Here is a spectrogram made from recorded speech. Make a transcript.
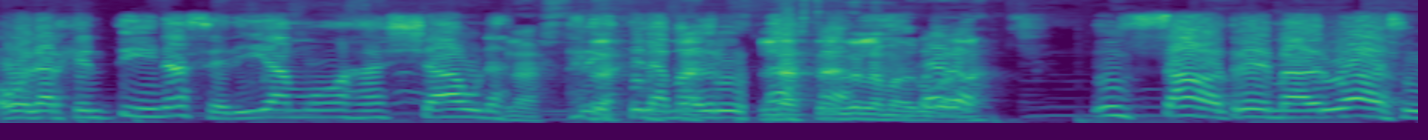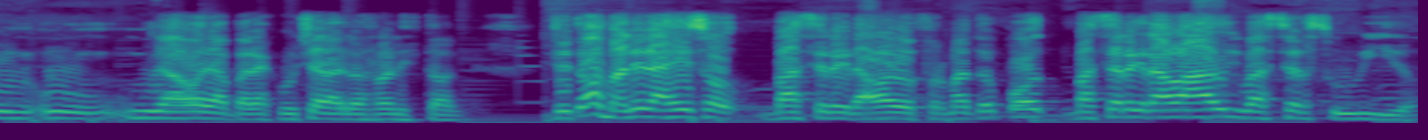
O la Argentina seríamos allá unas las, 3 de la madrugada. Las 3 de la madrugada. un sábado 3 de madrugada es una hora para escuchar a los Rolling Stones. De todas maneras, eso va a ser grabado en formato pod, va a ser grabado y va a ser subido.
